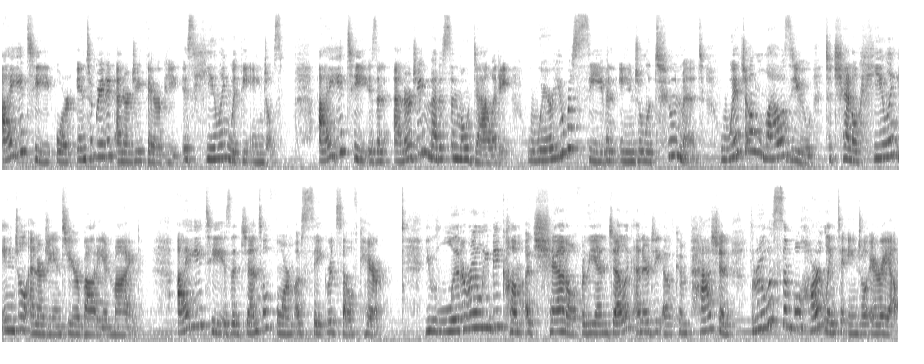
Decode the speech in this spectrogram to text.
IET, or Integrated Energy Therapy, is healing with the angels. IET is an energy medicine modality where you receive an angel attunement, which allows you to channel healing angel energy into your body and mind. IET is a gentle form of sacred self-care. You literally become a channel for the angelic energy of compassion through a simple heart link to Angel Ariel.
